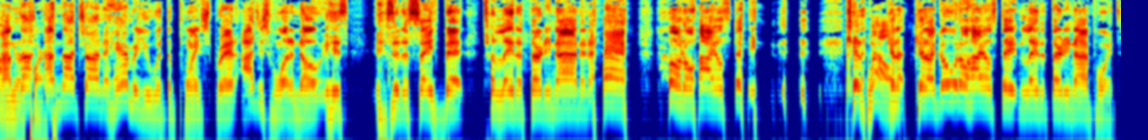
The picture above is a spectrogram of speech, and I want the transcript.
on I'm your not. part. I'm not trying to hammer you with the point spread. I just want to know is is it a safe bet to lay the 39 and a half on Ohio State? can, I- Well- can I can I go with Ohio State and lay the 39 points?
